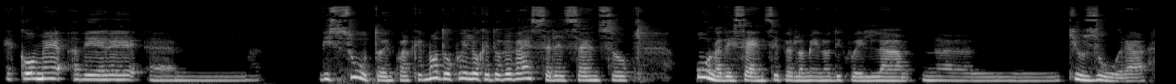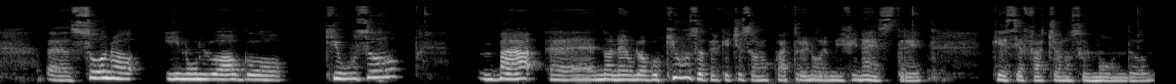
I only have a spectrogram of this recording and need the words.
è come avere ehm, vissuto in qualche modo quello che doveva essere il senso, uno dei sensi perlomeno di quella ehm, chiusura. Eh, sono in un luogo chiuso, ma eh, non è un luogo chiuso perché ci sono quattro enormi finestre che si affacciano sul mondo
